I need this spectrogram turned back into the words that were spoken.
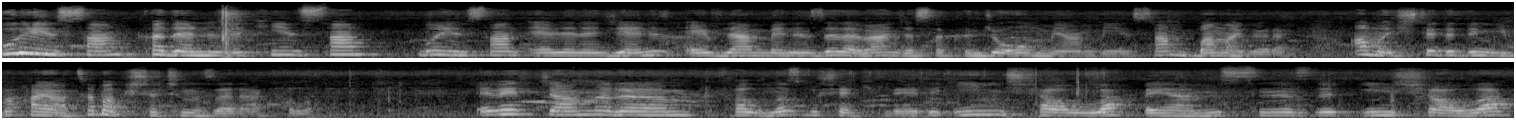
Bu insan kaderinizdeki insan. Bu insan evleneceğiniz, evlenmenizde de bence sakınca olmayan bir insan bana göre. Ama işte dediğim gibi hayata bakış açınızla alakalı. Evet canlarım falımız bu şekildeydi. İnşallah beğenmişsinizdir. İnşallah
